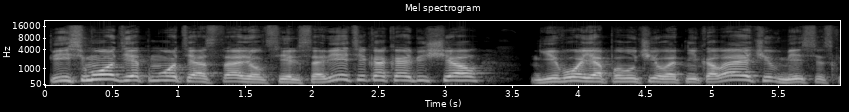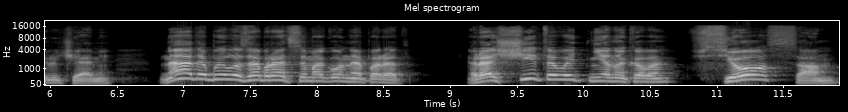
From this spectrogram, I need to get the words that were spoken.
Письмо дед Моти оставил в сельсовете, как и обещал. Его я получил от Николаевича вместе с ключами. Надо было забрать самогонный аппарат. Рассчитывать не на кого. Все сам.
